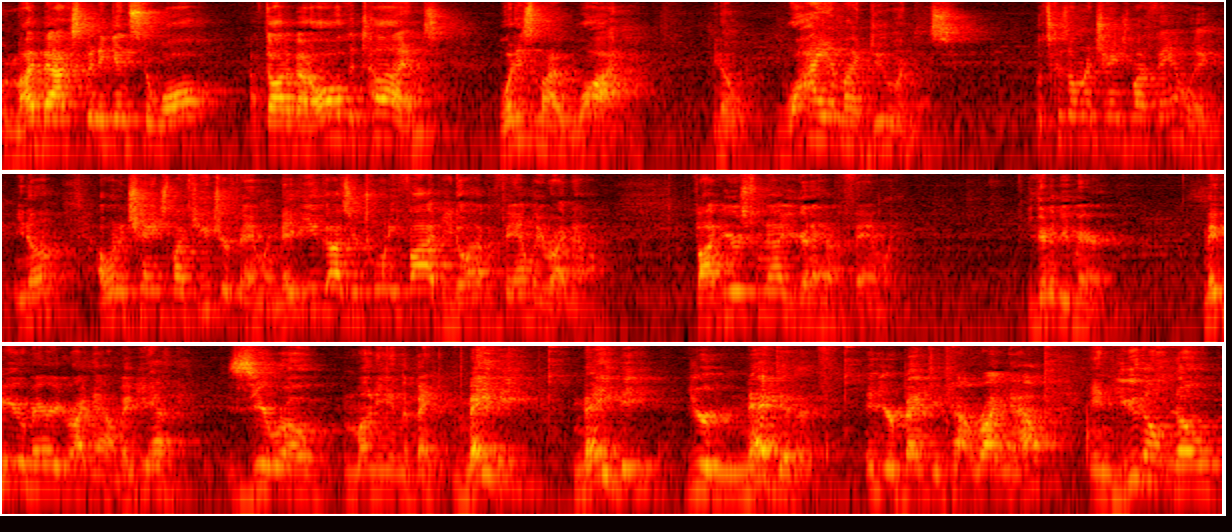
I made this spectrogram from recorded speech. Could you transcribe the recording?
when my back's been against the wall, I've thought about all the times, what is my why? You know, why am I doing this? Well, it's because I want to change my family, you know? I want to change my future family. Maybe you guys are 25 and you don't have a family right now. Five years from now, you're going to have a family. You're going to be married. Maybe you're married right now. Maybe you have zero money in the bank. Maybe, maybe you're negative in your bank account right now and you don't know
